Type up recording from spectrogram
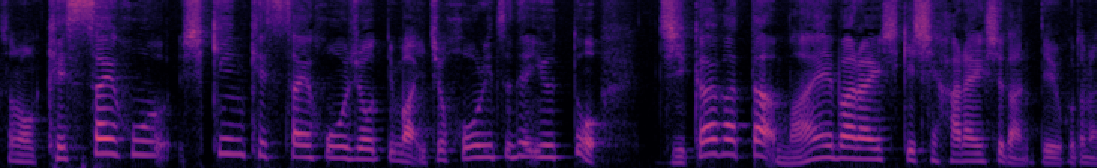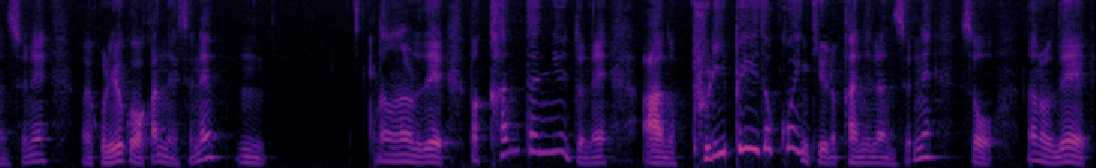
その決済法資金決済法上って、まあ、一応法律で言うと時価型前払い式支払い手段っていうことなんですよね。まあ、これよくわかんないですよね。うん。なので、まあ、簡単に言うとね、あのプリペイドコインっていうような感じなんですよね。そう。なので、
